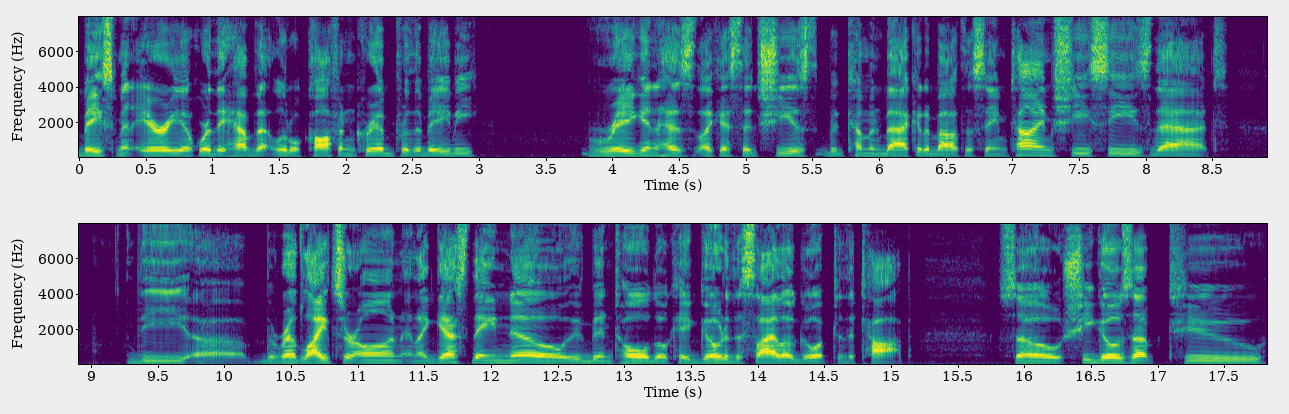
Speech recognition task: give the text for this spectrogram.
basement area where they have that little coffin crib for the baby. Regan has, like I said, she been coming back at about the same time. She sees that the uh, the red lights are on, and I guess they know they've been told, okay, go to the silo, go up to the top. So she goes up to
